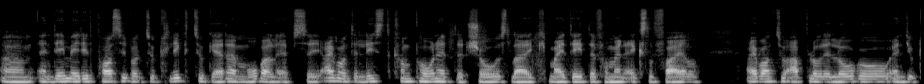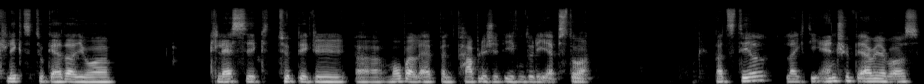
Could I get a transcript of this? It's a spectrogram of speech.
Um, and they made it possible to click together mobile apps. Say, I want a list component that shows like my data from an Excel file. I want to upload a logo, and you clicked together your classic, typical uh, mobile app and publish it even to the App Store. But still, like the entry barrier was,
